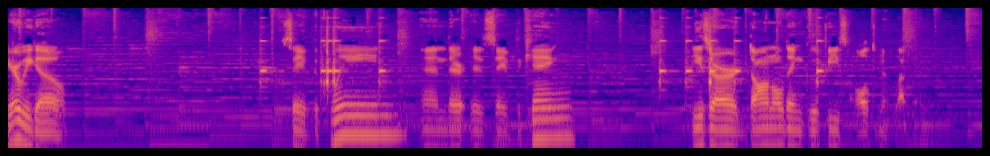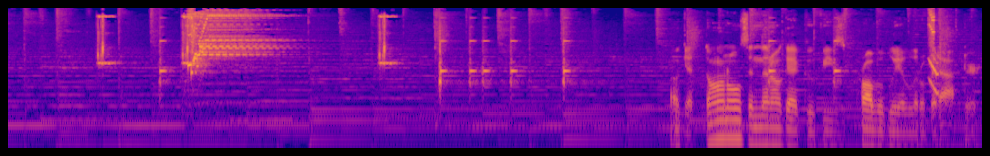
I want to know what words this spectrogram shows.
Here we go. Save the queen, and there is save the king. These are Donald and Goofy's ultimate weapon. I'll get Donald's and then I'll get Goofy's probably a little bit after.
